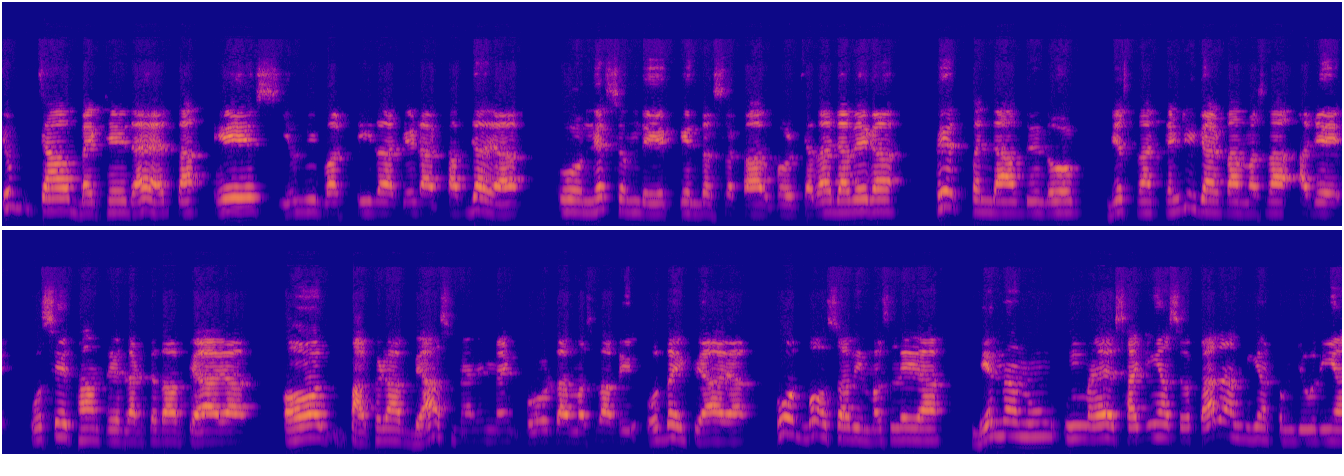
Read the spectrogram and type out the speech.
ਚੁੱਪਚਾਪ ਬੈਠੇ ਰਹਿ, ਤਾਂ ਇਸ ਯੂਨੀਵਰਸਿਟੀ ਦਾ ਜਿਹੜਾ ਕਬਜ਼ਾ ਆ, ਉਹ ਨਿਸੰਦੇਹ ਕੇਂਦਰ ਸਰਕਾਰ ਕੋਲ ਚਲਾ ਜਾਵੇਗਾ। ਫਿਰ ਪੰਜਾਬ ਦੇ ਲੋਕ ਜਿਸ ਤਰ੍ਹਾਂ ਚੰਡੀਗੜ੍ਹ ਦਾ ਮਸਲਾ ਅਜੇ ਉਸੇ ਥਾਂ ਤੇ ਲਟਕਦਾ ਪਿਆ ਆ ਔਰ ਭਾਖੜਾ ਬਿਆਸ ਮੈਨੇਜਮੈਂਟ ਬੋਰਡ ਦਾ ਮਸਲਾ ਵੀ ਉਦਾਂ ਹੀ ਪਿਆ ਆ। ਹੋਰ ਬਹੁਤ ਸਾਰੇ ਮਸਲੇ ਆ ਜਿਨ੍ਹਾਂ ਨੂੰ ਸਾਡੀਆਂ ਸਰਕਾਰਾਂ ਦੀਆਂ ਕਮਜ਼ੋਰੀਆਂ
